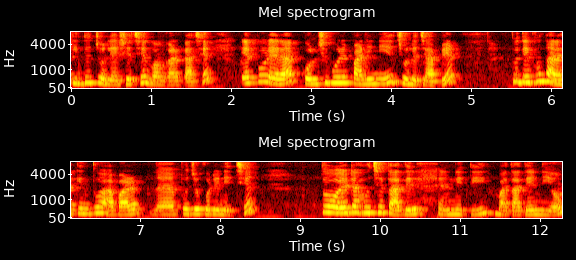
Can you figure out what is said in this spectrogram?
কিন্তু চলে এসেছে গঙ্গার কাছে। এরপর এরা কলসি ভরে পানি নিয়ে চলে যাবে। তো দেখুন, তারা কিন্তু আবার পুজো করে নিচ্ছে। তো এটা হচ্ছে তাদের নীতি বা তাদের নিয়ম।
